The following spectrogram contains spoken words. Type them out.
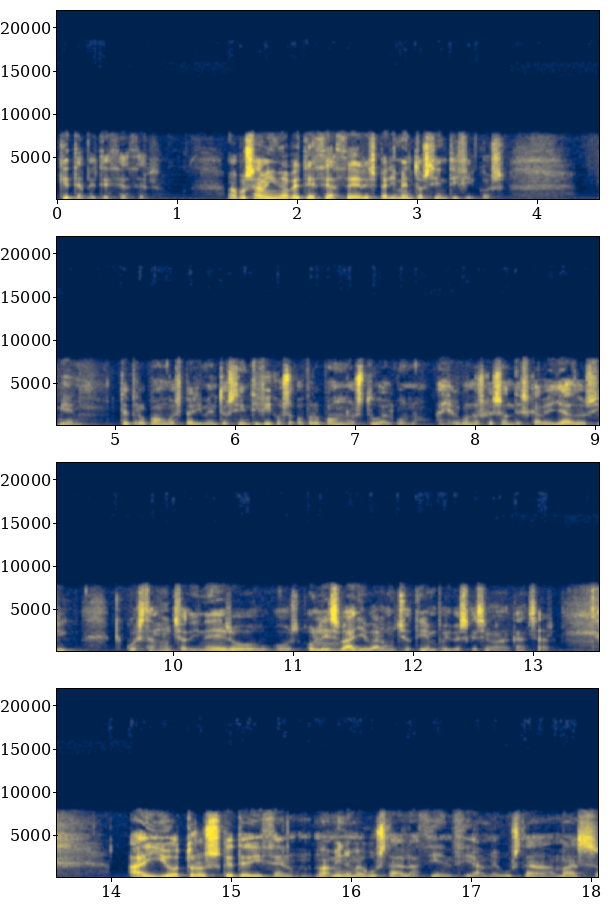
¿qué te apetece hacer? Bueno, pues a mí me apetece hacer experimentos científicos. Bien, te propongo experimentos científicos o propónnos tú alguno. Hay algunos que son descabellados y que cuestan mucho dinero o, o les va a llevar mucho tiempo y ves que se van a cansar. Hay otros que te dicen, no, a mí no me gusta la ciencia, me gusta más,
